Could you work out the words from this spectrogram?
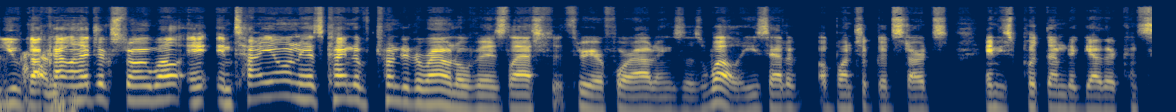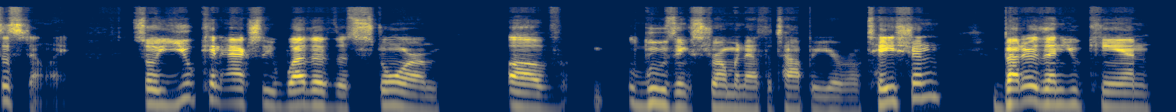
you've got. Kyle Hendricks throwing well, and, and Taillon has kind of turned it around over his last three or four outings as well. He's had a, a bunch of good starts, and he's put them together consistently. So you can actually weather the storm of losing Stroman at the top of your rotation better than you can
